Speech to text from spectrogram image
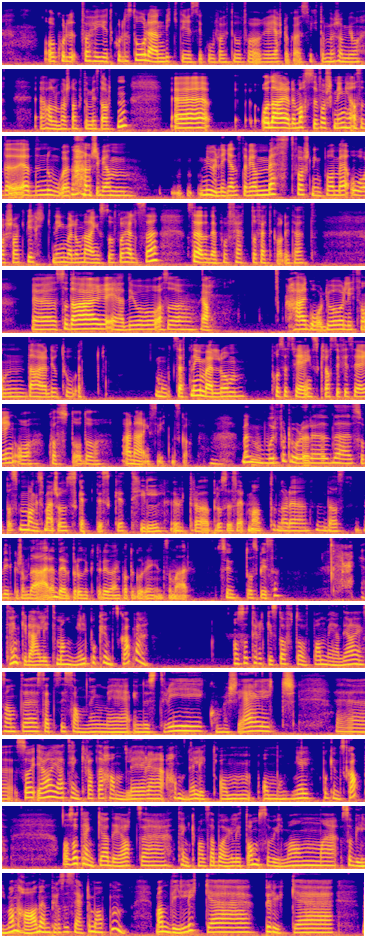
Og forhøyet kolesterol er en viktig risikofaktor for hjerte- og karsykdommer, som jo Halvard snakket om i starten. Uh, og der er det masse forskning. Altså er det noe kanskje vi har muligens det vi har mest forskning på med årsak-virkning mellom næringsstoff og helse, så er det det på fett og fettkvalitet. Uh, så der er det jo altså ja. Her går det jo litt sånn Der er det jo to, et motsetning mellom prosesseringsklassifisering og kostråd og ernæringsvitenskap. Mm. Men hvorfor tror dere det er såpass mange som er så skeptiske til ultraprosessert mat, når det da virker som det er en del produkter i den kategorien som er sunt å spise? Jeg tenker det er litt mangel på kunnskap, jeg. Og så trekkes det ofte opp av media. ikke sant? Det settes i sammenheng med industri, kommersielt. Eh, så ja, jeg tenker at det handler, handler litt om, om, mangel på kunnskap. Og så tenker jeg det at eh, tenker man seg bare litt om, så vil, man, eh, så vil man ha den prosesserte maten. Man vil ikke bruke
